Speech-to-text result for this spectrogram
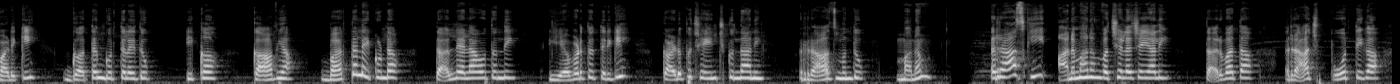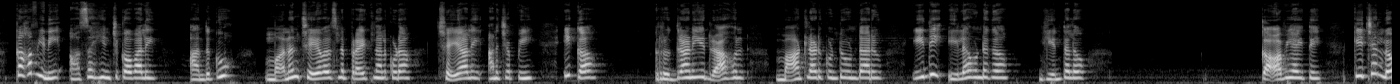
వాడికి గతం గుర్తులేదు. ఇక కావ్య భర్త లేకుండా తల్లి ఎలా అవుతుంది? ఎవరితో తిరిగి కడుపు చేయించుకుందా అని రాజ్ ముందు మనం రాజ్కి అనుమానం వచ్చేలా చేయాలి. తర్వాత రాజ్ పూర్తిగా కావ్యని అసహించుకోవాలి అందుకు మనం చేయవలసిన ప్రయత్నాలు కూడా చేయాలి అని చెప్పి ఇక రుద్రాణి రాహుల్ మాట్లాడుకుంటూ ఉంటారు. ఇది ఇలా ఉండగా ఇంతలో కావ్య అయితే కిచెన్లో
